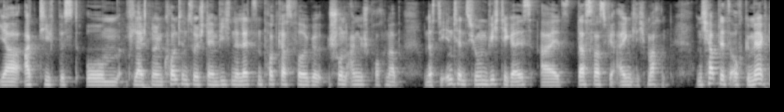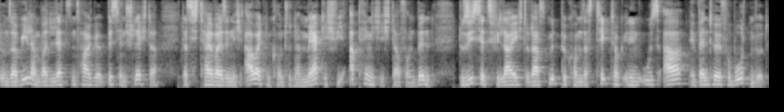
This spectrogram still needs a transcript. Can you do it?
ja aktiv bist, um vielleicht neuen Content zu erstellen, wie ich in der letzten Podcast-Folge schon angesprochen habe, und dass die Intention wichtiger ist als das, was wir eigentlich machen. Und ich habe jetzt auch gemerkt, unser WLAN war die letzten Tage ein bisschen schlechter, dass ich teilweise nicht arbeiten konnte. Und dann merke ich, wie abhängig ich davon bin. Du siehst jetzt vielleicht oder hast mitbekommen, dass TikTok in den USA eventuell verboten wird.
